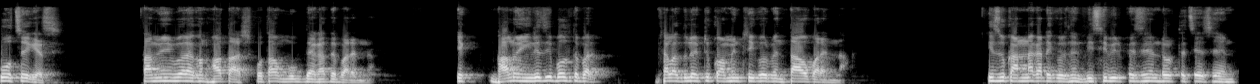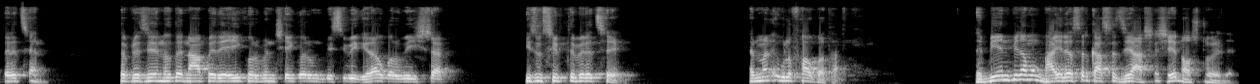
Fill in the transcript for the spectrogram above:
পচে গেছে। তামিম ইকবাল এখন হতাশ, কোথাও মুখ দেখাতে পারেন না। ভালো ইংরেজি বলতে পারেন খেলাধুলা একটু কমেন্ট্রি করবেন, তাও পারেন না। কিছু কান্নাকাটি করেছেন বিসিবির প্রেসিডেন্ট হতে চেয়েছেন, পেরেছেন? তো প্রেসিডেন্ট হতে না পেরে এই করবেন, সেই করবেন বিসিবি ঘেরাও করবে, ইশরাক। কিছু ছিটতে পেরেছে? এর মানে এগুলো ফাও কথা। বিএনপি নামক ভাইরাসের কাছে যে আসে, সে নষ্ট হয়ে যায়।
